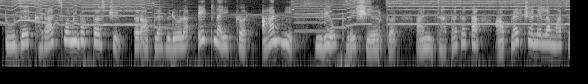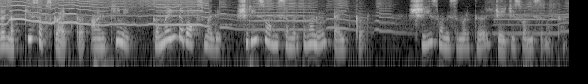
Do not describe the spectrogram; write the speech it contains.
तू जर खराच स्वामी भक्त असशील तर आपल्या व्हिडिओला एक लाईक कर आणि व्हिडिओ पुढे शेअर कर. आणि जाता जाता आपल्या चॅनेलला मात्र नक्की सबस्क्राईब कर. आणखीन एक कमेंट बॉक्समध्ये श्री स्वामी समर्थ म्हणून टाईप कर. श्री स्वामी समर्थ जय जय स्वामी समर्थ.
